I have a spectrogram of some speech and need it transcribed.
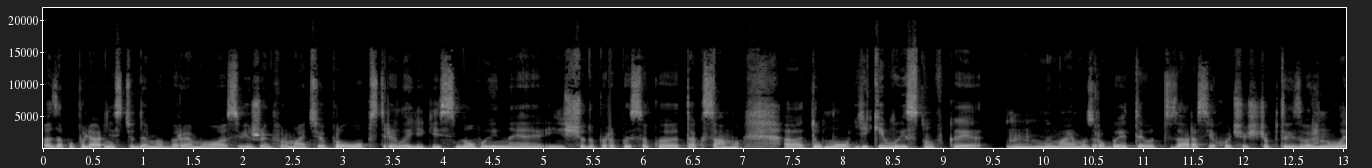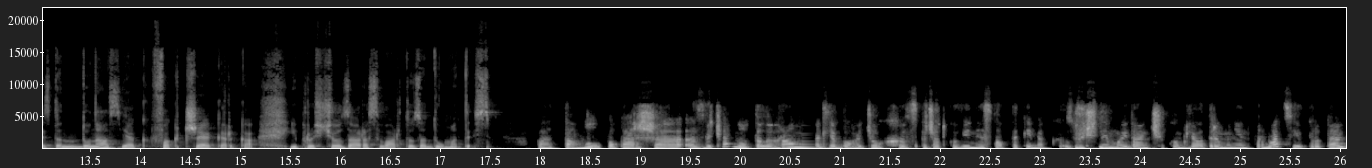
за популярністю, де ми беремо свіжу інформацію про обстріли, якісь новини і щодо переписок е, так само. Е, Тому які висновки ми маємо зробити? От зараз я хочу, щоб ти звернулася до, нас як фактчекерка, і про що зараз варто задуматись. Та ну, по-перше, звичайно, Телеграм для багатьох з початку війни став таким як зручним майданчиком для отримання інформації. Проте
